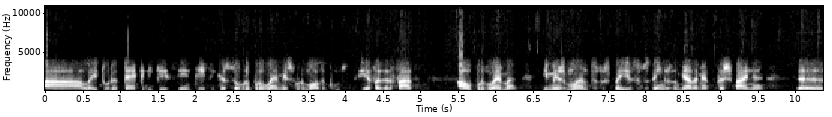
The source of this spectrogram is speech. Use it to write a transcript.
à leitura técnica e científica sobre o problema e sobre o modo como se devia fazer face ao problema, e mesmo antes dos países vizinhos, nomeadamente da Espanha, eh,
